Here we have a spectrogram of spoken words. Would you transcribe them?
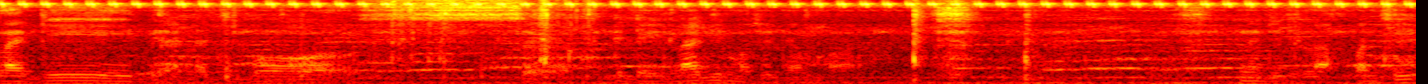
lagi biar nggak jebol Set, gedein lagi maksudnya mah ini di 8 sih.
